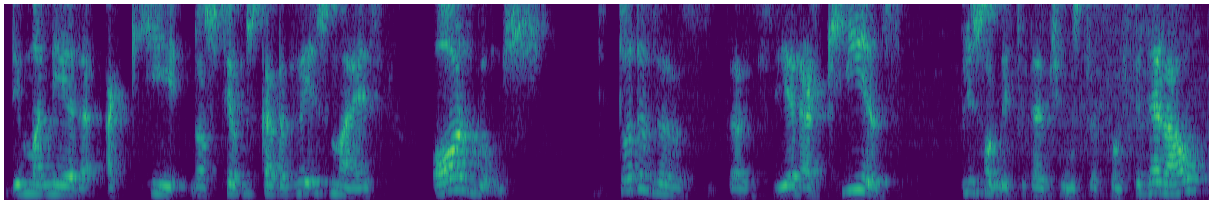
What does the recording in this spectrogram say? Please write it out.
de maneira a que nós temos cada vez mais órgãos de todas as, as hierarquias, principalmente da administração federal,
